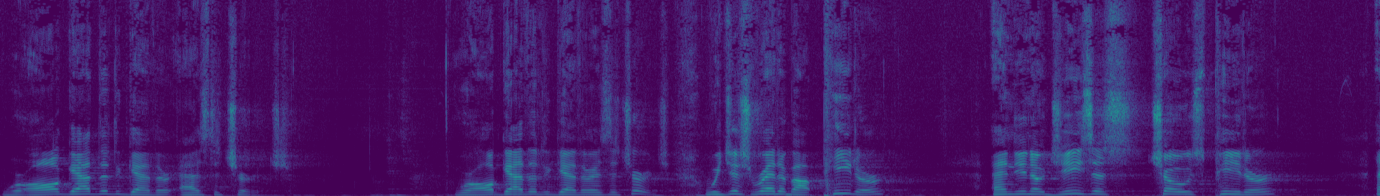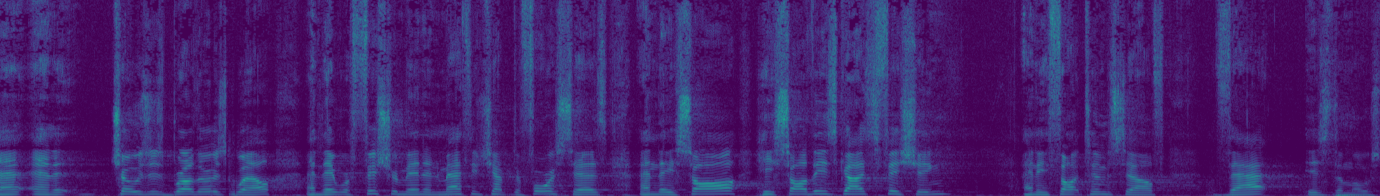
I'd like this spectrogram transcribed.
We're all gathered together as the church. We're all gathered together as a church. We just read about Peter, and you know, Jesus chose Peter and, and, it chose his brother as well, and they were fishermen. And Matthew chapter 4 says, and they saw, he saw these guys fishing, and he thought to himself, that is the most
